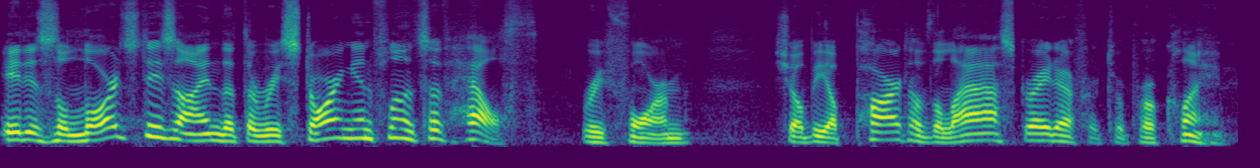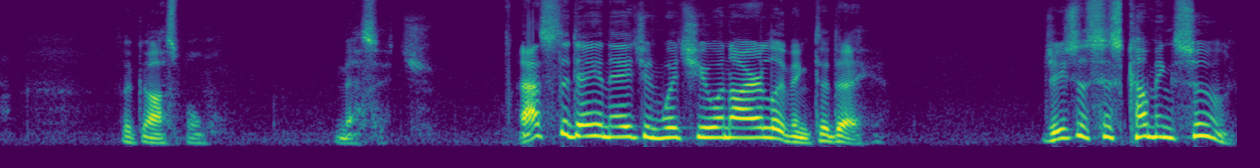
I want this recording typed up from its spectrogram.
It is the Lord's design that the restoring influence of health reform shall be a part of the last great effort to proclaim the gospel message. That's the day and age in which you and I are living today. Jesus is coming soon.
